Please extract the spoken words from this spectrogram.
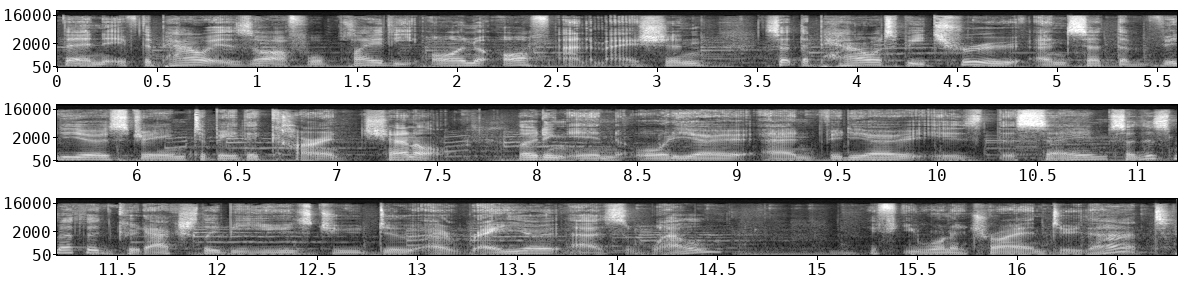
Then if the power is off, we'll play the on off animation, set the power to be true and set the video stream to be the current channel. Loading in audio and video is the same, so this method could actually be used to do a radio as well, if you want to try and do that.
